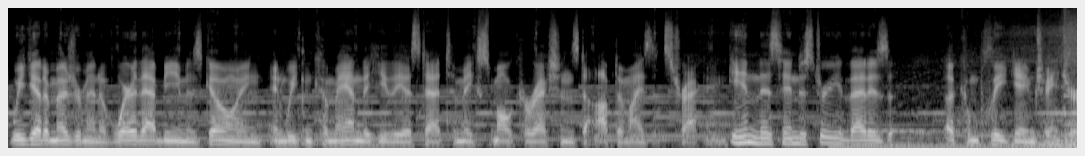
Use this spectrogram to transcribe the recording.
we get a measurement of where that beam is going, and we can command the heliostat to make small corrections to optimize its tracking. In this industry, that is a complete game changer.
